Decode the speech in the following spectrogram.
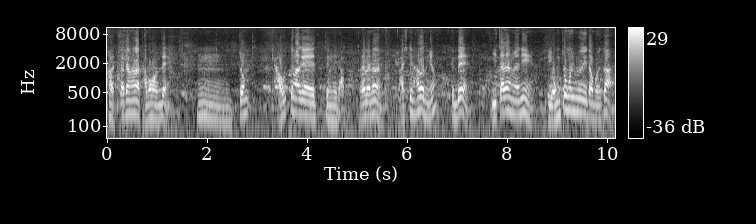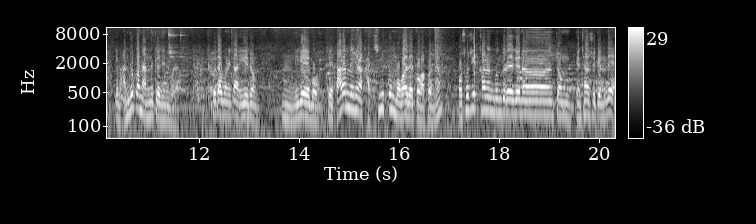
아, 짜장 하나 다 먹었는데 음, 좀 갸우뚱하게 됩니다. 왜냐면은 맛있긴 하거든요. 근데 이 짜장면이 0.5인분이다 보니까 이게 만족감이 안 느껴지는 거예요. 그러다 보니까 이게 좀 음, 이게 뭐 다른 메뉴랑 같이 꼭 먹어야 될 것 같거든요. 뭐 소식하는 분들에게는 좀 괜찮을 수 있겠는데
